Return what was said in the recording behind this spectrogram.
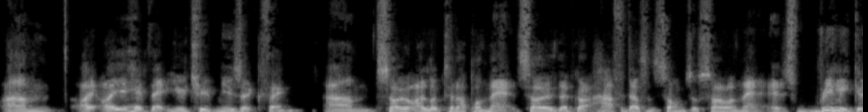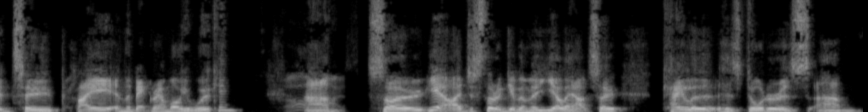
um, I, I have that YouTube music thing. Um, so I looked it up on that. So they've got half a dozen songs or so on that. And it's really good to play in the background while you're working. Oh, Um, nice. So yeah, I just thought I'd give him a yell out. So Kayla, his daughter is, um,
